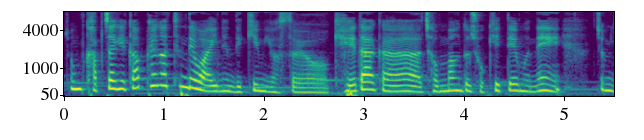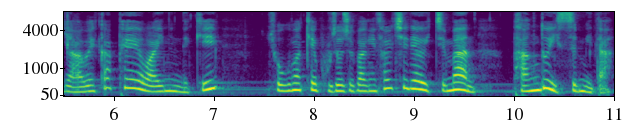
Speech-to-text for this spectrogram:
좀 갑자기 카페 같은 데 와 있는 느낌이었어요. 게다가 전망도 좋기 때문에 좀 야외 카페에 와 있는 느낌? 조그맣게 보조 주방이 설치되어 있지만 방도 있습니다.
